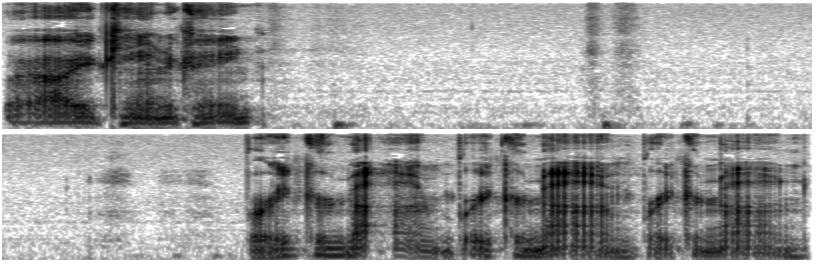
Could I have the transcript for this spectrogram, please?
Where are you, Candy cane? Breaker 9, Breaker 9, Breaker 9.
